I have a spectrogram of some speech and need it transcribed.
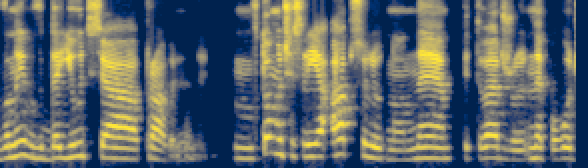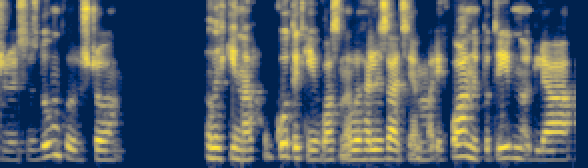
вони вдаються правильними. В тому числі я абсолютно не підтверджую, не погоджуюся з думкою, що легкі наркотики, власне, легалізація марихуани потрібно для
